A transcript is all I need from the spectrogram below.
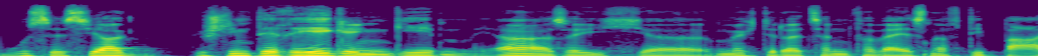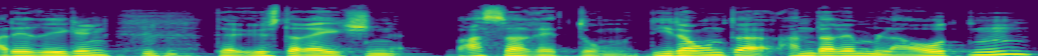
muss es ja bestimmte Regeln geben. Ja, also ich äh, möchte da jetzt einen verweisen auf die Baderegeln der österreichischen Wasserrettung, die da unter anderem lauten,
